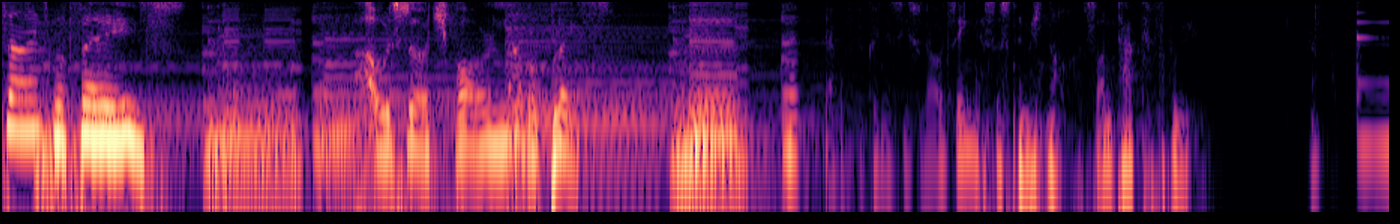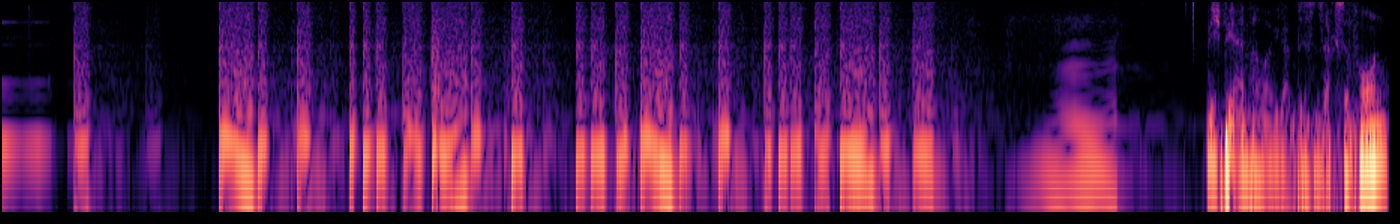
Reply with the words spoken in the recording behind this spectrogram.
Signs my face. I will search for another place. Ja gut, wir können jetzt nicht so laut singen. Es ist nämlich noch Sonntag früh. Ich spiele einfach mal wieder ein bisschen Saxophon.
